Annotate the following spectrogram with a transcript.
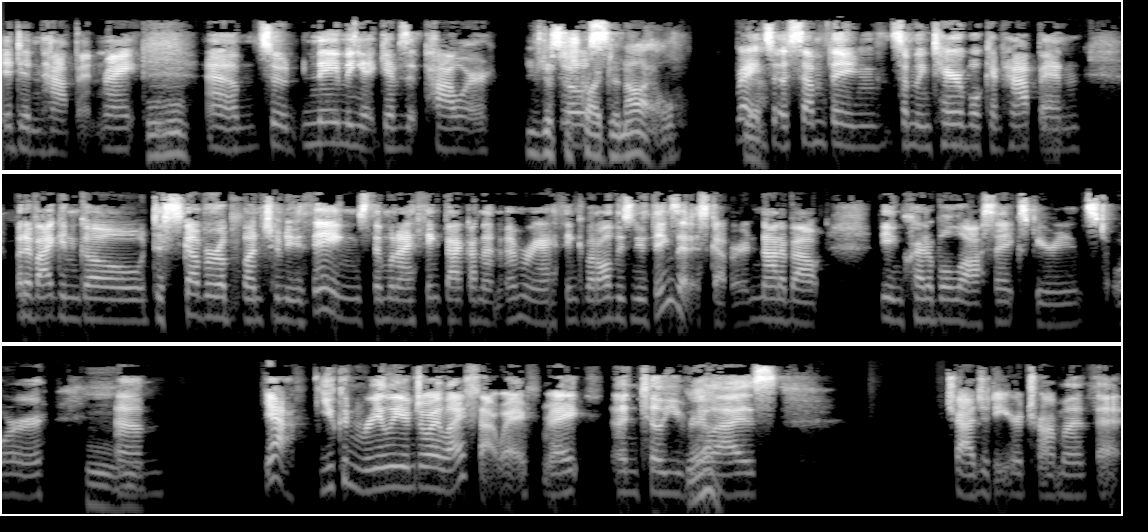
it didn't happen, right? Um, so naming it gives it power, You've just So described denial. right? Yeah. So something something terrible can happen, but if I can go discover a bunch of new things, then when I think back on that memory, I think about all these new things I discovered, not about the incredible loss I experienced, or Mhm. um, yeah, you can really enjoy life that way, right? Until you Yeah. Tragedy or trauma that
